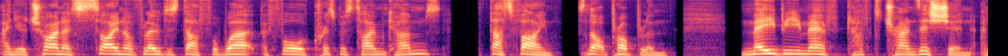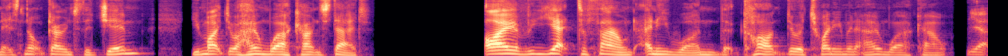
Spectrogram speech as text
and you're trying to sign off loads of stuff for work before Christmas time comes, that's fine. It's not a problem. Maybe you may have to transition and it's not going to the gym. You might do a home workout instead. I have yet to found anyone that can't do a 20 minute home workout. Yeah.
